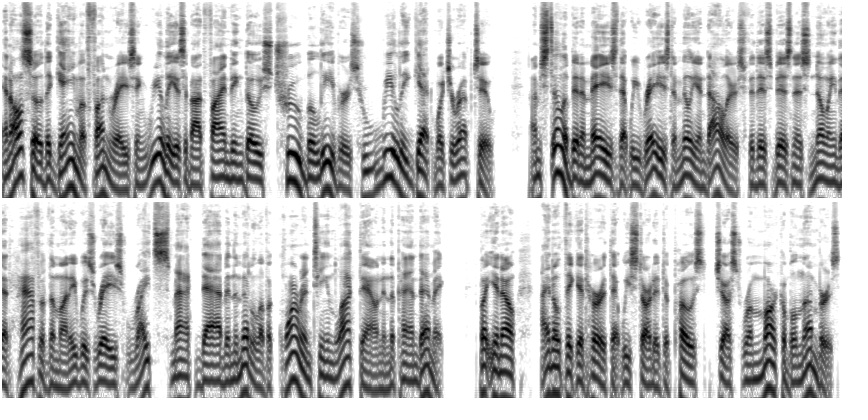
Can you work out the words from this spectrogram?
And also, the game of fundraising really is about finding those true believers who really get what you're up to. I'm still a bit amazed that we raised a million dollars for this business, knowing that half of the money was raised right smack dab in the middle of a quarantine lockdown in the pandemic. But you know, I don't think it hurt that we started to post just remarkable numbers,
